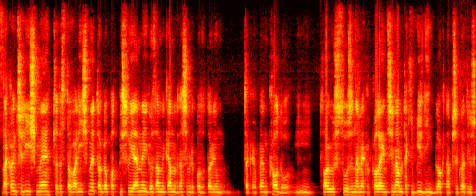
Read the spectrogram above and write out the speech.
zakończyliśmy, przetestowaliśmy, to go podpisujemy i go zamykamy w naszym repozytorium, tak jak powiem, kodu i to już służy nam jako kolejny, czyli mamy taki building block na przykład już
